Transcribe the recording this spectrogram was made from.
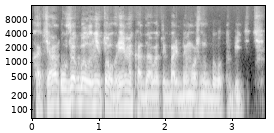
хотя уже было не то время, когда в этой борьбе можно было победить.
